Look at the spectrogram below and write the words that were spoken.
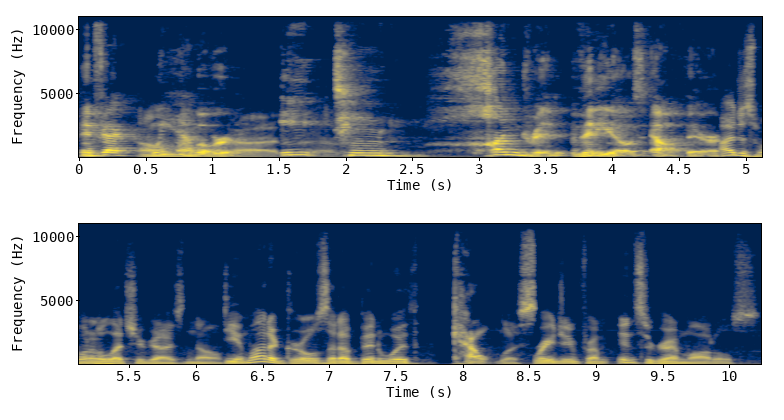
In fact, oh we have over God. 1,800 videos out there. I just wanted to let you guys know the amount of girls that I've been with, countless, ranging from Instagram models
